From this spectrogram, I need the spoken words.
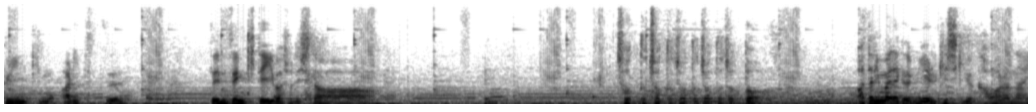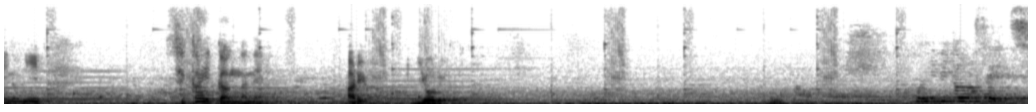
雰囲気もありつつ全然来ていい場所でした。え？ちょっとちょっとちょっとちょっとちょっと。当たり前だけど見える景色が変わらないのに世界観がねあるよ。夜。恋人の聖地。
